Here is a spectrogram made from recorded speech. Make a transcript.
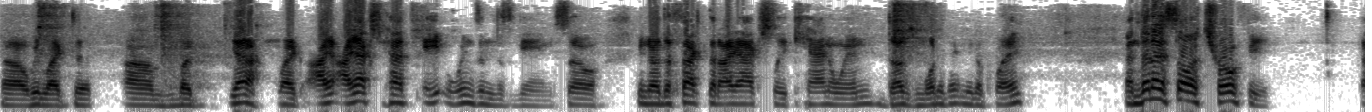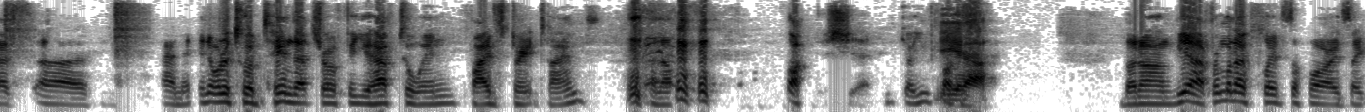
Uh, we liked it. Um, but yeah, like I, I actually had eight wins in this game. So, you know, the fact that I actually can win does motivate me to play. And then I saw a trophy. That's uh, and in order to obtain that trophy, you have to win five straight times. And I was like, fuck this shit. Are you fucking yeah. But um, yeah, from what I've played so far, it's like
